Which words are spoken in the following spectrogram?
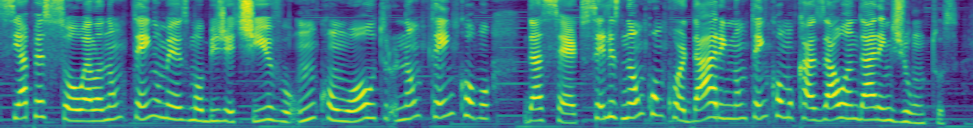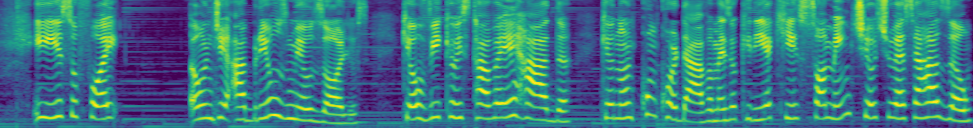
se a pessoa ela não tem o mesmo objetivo um com o outro, não tem como dar certo. Se eles não concordarem, não tem como o casal andarem juntos. E isso foi onde abriu os meus olhos, que eu vi que eu estava errada, que eu não concordava, mas eu queria que somente eu tivesse a razão.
